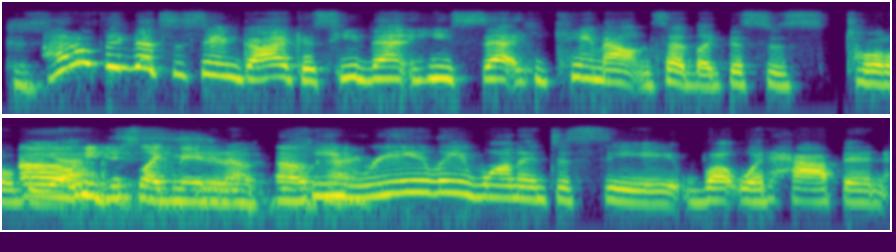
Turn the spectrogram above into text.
because I don't think that's the same guy because he then he said he came out and said like this is total Oh, he just, like, made you it know? up. He really wanted to see what would happen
